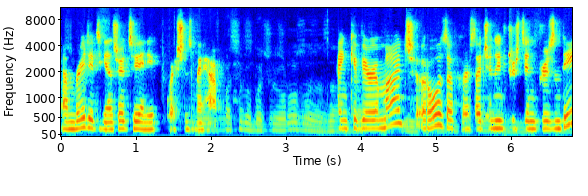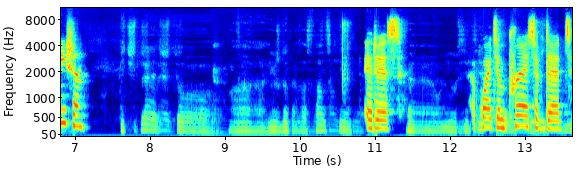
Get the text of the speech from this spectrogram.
I'm ready to answer to any questions you may have. Thank you very much, Rosa, for such an interesting presentation. It is quite impressive that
